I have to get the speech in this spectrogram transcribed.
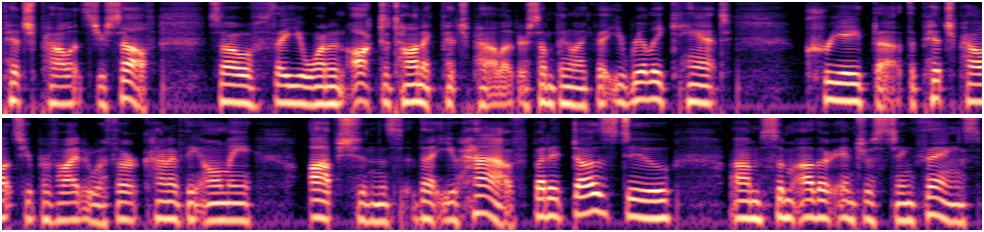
pitch palettes yourself. So, say you want an octatonic pitch palette or something like that, you really can't create that. The pitch palettes you're provided with are kind of the only options that you have, but it does do um, some other interesting things.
